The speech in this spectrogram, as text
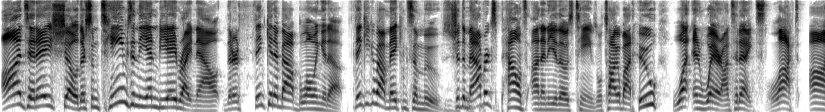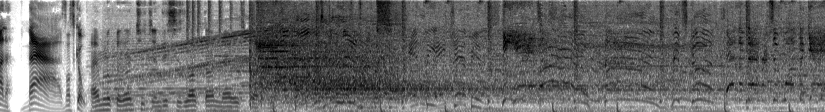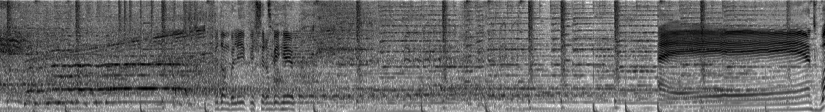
On today's show, there's some teams in the NBA right now that are thinking about blowing it up, thinking about making some moves. Should the Mavericks pounce on any of those teams? We'll talk about who, what, and where on tonight's Locked On Mavs. Let's go. I'm Luka Doncic, and this is Locked On Mavericks To the Mavericks, NBA champions. He hits! Bang! Bang! It's good. And the Mavericks have won the game! If you don't believe, you shouldn't be here.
